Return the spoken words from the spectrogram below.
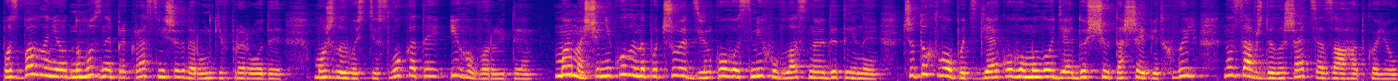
позбавлені одного з найпрекрасніших дарунків природи можливості слухати і говорити. Мама, що ніколи не почує дзвінкого сміху власної дитини, чи то хлопець, для якого мелодія дощу та шепіт хвиль назавжди лишаться загадкою,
